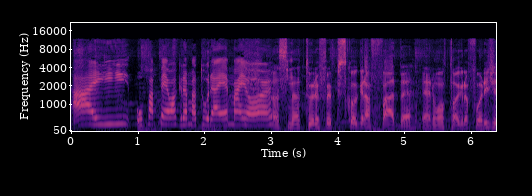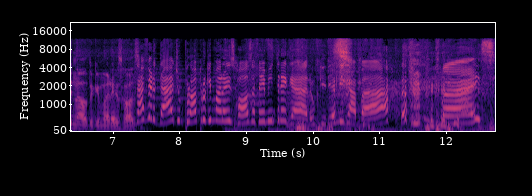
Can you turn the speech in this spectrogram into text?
Aí o papel, a gramatura é maior. A assinatura foi psicografada. Era um autógrafo original do Guimarães Rosa. Na verdade, o próprio Guimarães Rosa veio me entregar. Não queria me gabar, mas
